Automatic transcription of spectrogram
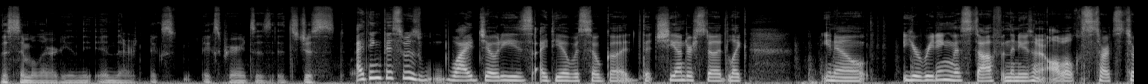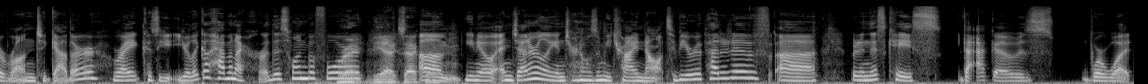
the similarity in the in their ex- experiences. It's just I think this was why Jody's idea was so good that she understood, like, you know, you're reading this stuff in the news and it all starts to run together, right? Because you're like, oh, haven't I heard this one before? right. Yeah, exactly. Um, you know, and generally in journalism, you try not to be repetitive. Uh, but in this case, the echoes were what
